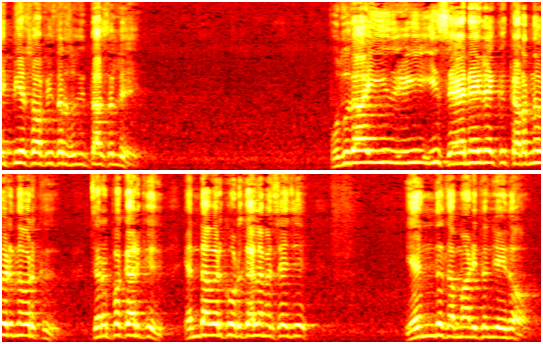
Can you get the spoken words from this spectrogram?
I P S officer Sujith Das അല്ലേ പുതുതായി ഈ സേനയിലേക്ക് കടന്നു വരുന്നവർക്ക് ചെറുപ്പക്കാർക്ക് എന്താ അവർക്ക് കൊടുക്കാനുള്ള മെസ്സേജ് എന്ത് തമ്മാടിത്തം ചെയ്തോ?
